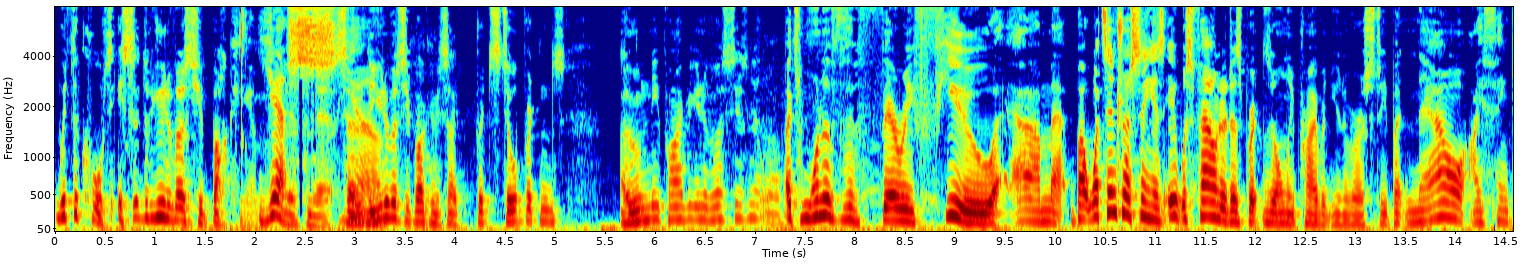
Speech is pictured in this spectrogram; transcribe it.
with the course, it's at the University of Buckingham, yes. isn't it? So yeah. the University of Buckingham is like Brit, still Britain's only private university, isn't it? Or? It's one of the very few. Um, but what's interesting is it was founded as Britain's only private university, but now I think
